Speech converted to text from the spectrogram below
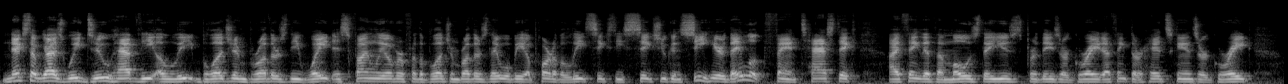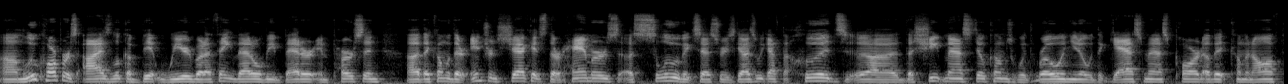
Next up, guys, we do have the Elite Bludgeon Brothers. The wait is finally over for the Bludgeon Brothers. They will be a part of Elite 66. You can see here, they look fantastic. I think that the molds they use for these are great. I think their head scans are great. Um, Luke Harper's eyes look a bit weird, but I think that'll be better in person. Uh, they come with their entrance jackets, their hammers, a slew of accessories, guys. We got the hoods. Uh, the sheep mask still comes with Rowan, you know, with the gas mask part of it coming off.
